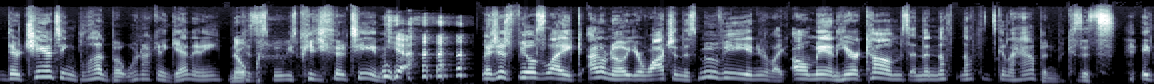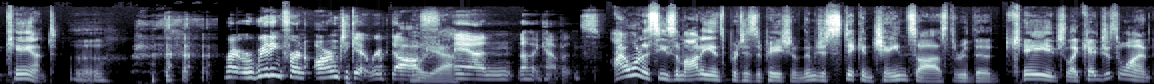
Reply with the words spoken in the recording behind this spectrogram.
they're chanting blood, but we're not going to get any Nope. because this movie's PG 13. Yeah. It just feels like I don't know. You're watching this movie and you're like, "Oh man, here it comes," and then no- nothing's gonna happen because it's it can't. Uh, right, we're waiting for an arm to get ripped off. Oh, yeah. And nothing happens. I want to see some audience participation of them just sticking chainsaws through the cage. Like I just want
